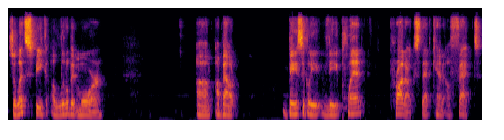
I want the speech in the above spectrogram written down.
So let's speak a little bit more um, about basically the plant products that can affect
